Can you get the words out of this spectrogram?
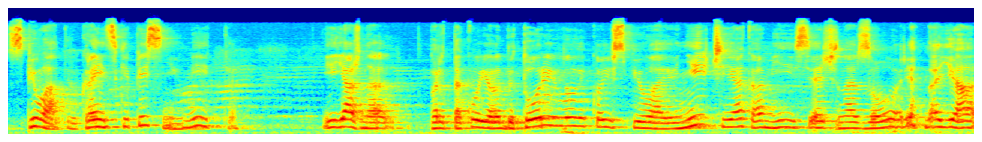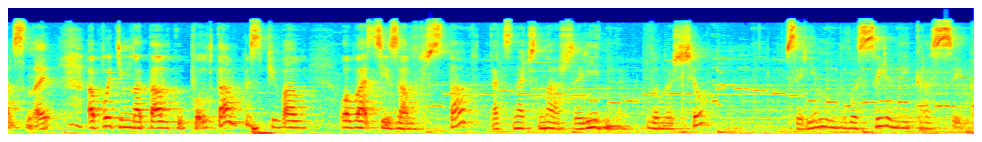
співати українські пісні вмієте? І я ж на, перед такою аудиторією великою співаю ніч, яка місячна, зоряна, ясна. А потім Наталку Полтавку співав, овацій зал встав, так значить наше рідне, воно що? Все рівно було сильне і красиве.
